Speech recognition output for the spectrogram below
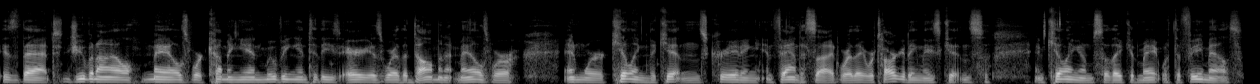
is that juvenile males were coming in, moving into these areas where the dominant males were, and were killing the kittens, creating infanticide, where they were targeting these kittens and killing them so they could mate with the females.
